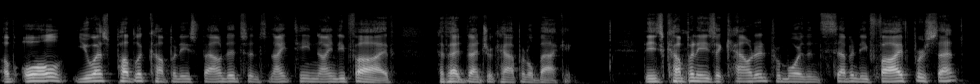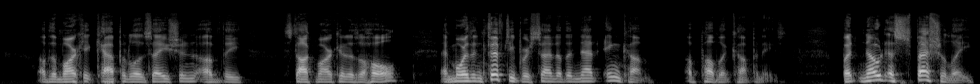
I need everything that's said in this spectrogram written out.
of all U.S. public companies founded since 1995 have had venture capital backing. These companies accounted for more than 75% of the market capitalization of the stock market as a whole, and more than 50% of the net income of public companies. But note especially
